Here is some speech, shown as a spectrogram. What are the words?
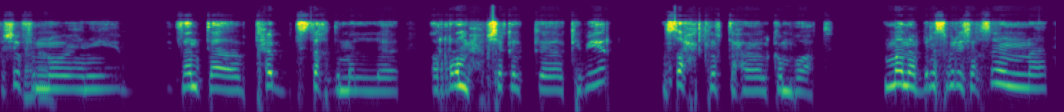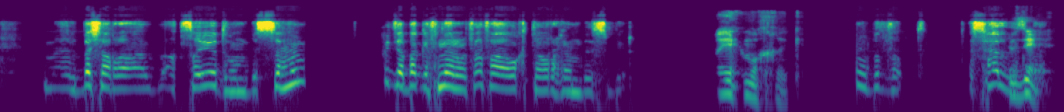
فشوف إنه يعني إذا أنت تحب تستخدم الرمح بشكل كبير أنصحك تفتح الكومبوات ما أنا بالنسبة لي شخصيا البشر أتصيدهم بالسهم إذا باقي اثنين وثلاثة وقتها أروح لهم بالسبير. ريح مخك. بالضبط. اسهل زين.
